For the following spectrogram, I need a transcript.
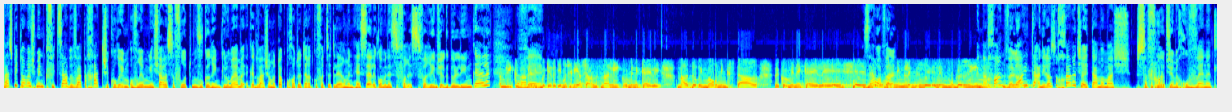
ואז פתאום יש מין קפיצה בבת אחת שקוראים, עוברים ישר לספרות מבוגרים. כאילו מאמה כתבה שם מתוק, פחות או יותר את קופצת להרמן הסה, לכל מיני ספר, ספרים של גדולים כאלה. גם לי קרה ו- כמתבגרת. אימא שלי ישר נתנה לי כל מיני כאלה, מרדורי מורנינג סטאר, וכל מיני כאלה אה, זהו, אבל- רומנים ל- ל- למבוגרים. נכון, ולא הייתה, אני לא זוכרת שהייתה ממש ספרות שמכוונת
